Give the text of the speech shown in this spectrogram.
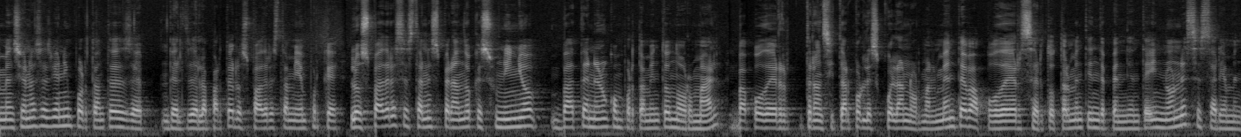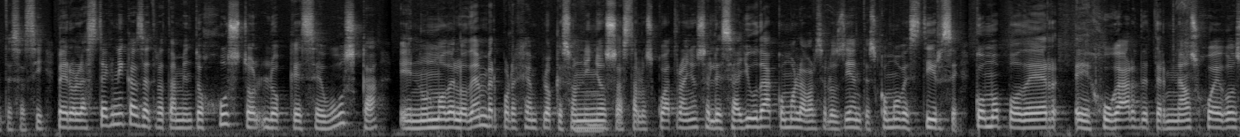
mencionas es bien importante desde, desde la parte de los padres también, porque los padres están esperando que su niño va a tener un comportamiento normal, va a poder transitar por la escuela normalmente, va a poder ser totalmente independiente y no necesariamente es así. Pero las técnicas de tratamiento justo lo que se busca en un modelo Denver, por ejemplo, que son niños hasta los cuatro años, se les ayuda a cómo lavarse los dientes, cómo vestirse, cómo poder eh, jugar determinados juegos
